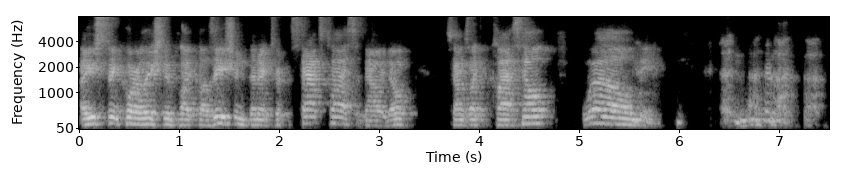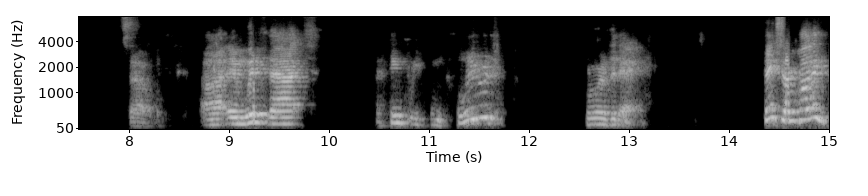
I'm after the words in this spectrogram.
I used to think correlation implied causation, then I took a stats class and now I don't. Sounds like the class help. Well, me. So, uh, and with that, I think we conclude for the day. Thanks, everybody,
